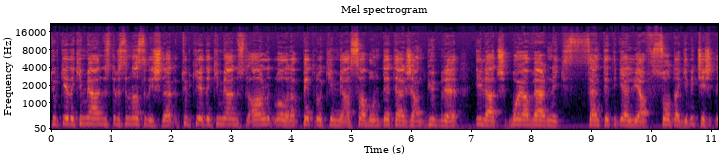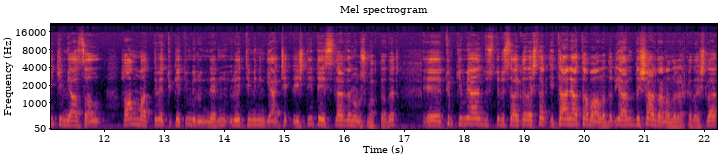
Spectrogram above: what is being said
Türkiye'de kimya endüstrisi nasıl işler? Türkiye'de kimya endüstrisi ağırlıklı olarak petrokimya, sabun, deterjan, gübre, ilaç, boya, vernik, sentetik elyaf, soda gibi çeşitli kimyasal ham madde ve tüketim ürünlerinin üretiminin gerçekleştiği tesislerden oluşmaktadır. Ee, Türk kimya endüstrisi arkadaşlar ithalata bağlıdır. Yani dışarıdan alır arkadaşlar.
